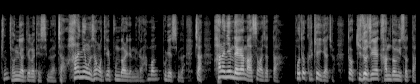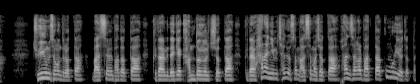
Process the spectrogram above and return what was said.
정리할 때가 됐습니다. 자, 하나님 음성을 어떻게 분별하겠는가 한번 보겠습니다. 자, 하나님 내가 말씀하셨다. 보통 그렇게 얘기하죠. 또 기도 중에 감동이 있었다. 주의 음성을 들었다. 말씀을 받았다. 그 다음에 내게 감동을 주셨다. 그 다음에 하나님이 찾아서 말씀하셨다. 환상을 봤다. 꿈으로 이어졌다.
